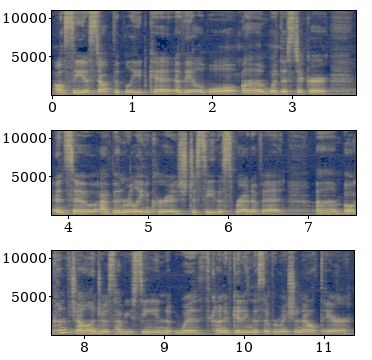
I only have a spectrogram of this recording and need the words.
I'll see a stop the bleed kit available um, with a sticker, and so I've been really encouraged to see the spread of it. Um, but what kind of challenges have you seen with kind of getting this information out there?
